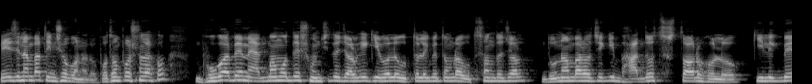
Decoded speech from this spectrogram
পেজ নাম্বার তিনশো পনেরো। প্রথম প্রশ্ন দেখো, ভূগর্ভে ম্যাগমা মধ্যে সঞ্চিত জলকে কি বলে উত্তর লিখবে তোমরা? উৎসন্ত জল। দু নম্বর হচ্ছে কি ভাদস স্তর হলো, কি লিখবে?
